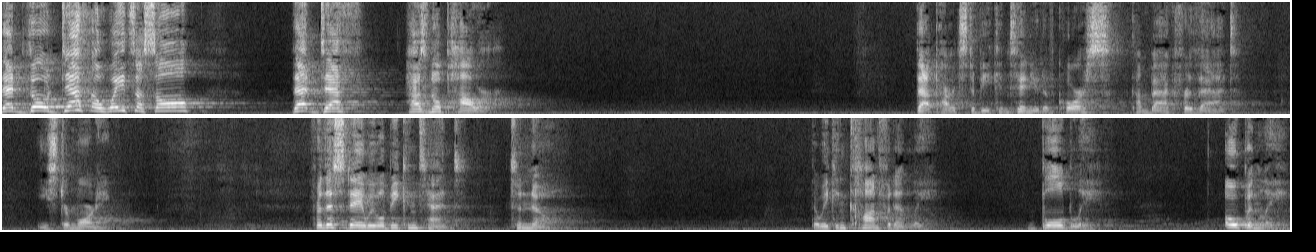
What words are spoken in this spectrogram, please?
That though death awaits us all, that death has no power. That part's to be continued, of course. Come back for that Easter morning. For this day we will be content to know that we can confidently, boldly, openly,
